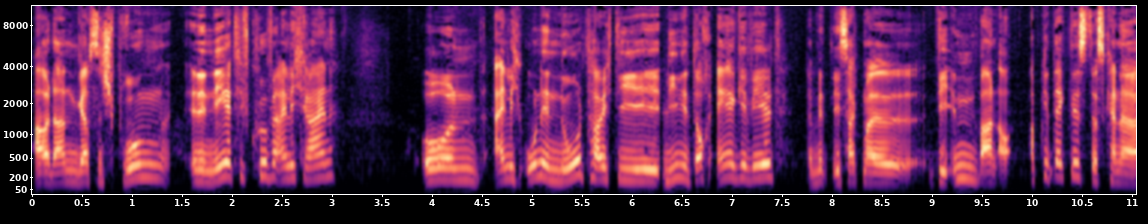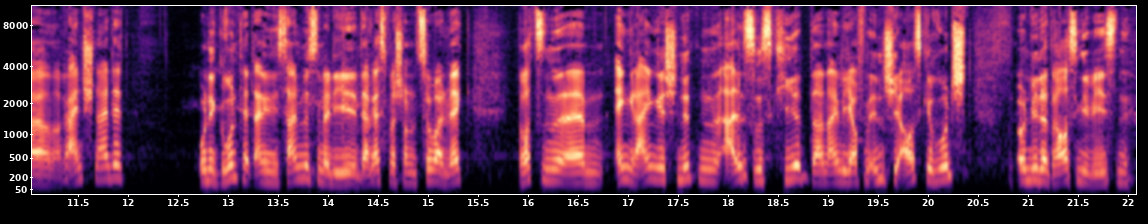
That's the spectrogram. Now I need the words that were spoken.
Aber dann gab es einen Sprung in eine Negativkurve eigentlich rein. Und eigentlich ohne Not habe ich die Linie doch enger gewählt, damit, ich sag mal, die Innenbahn abgedeckt ist, dass keiner reinschneidet. Ohne Grund hätte eigentlich nicht sein müssen, weil die, der Rest war schon so weit weg. Trotzdem ähm, eng reingeschnitten, alles riskiert, dann eigentlich auf dem Inski ausgerutscht und wieder draußen gewesen.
